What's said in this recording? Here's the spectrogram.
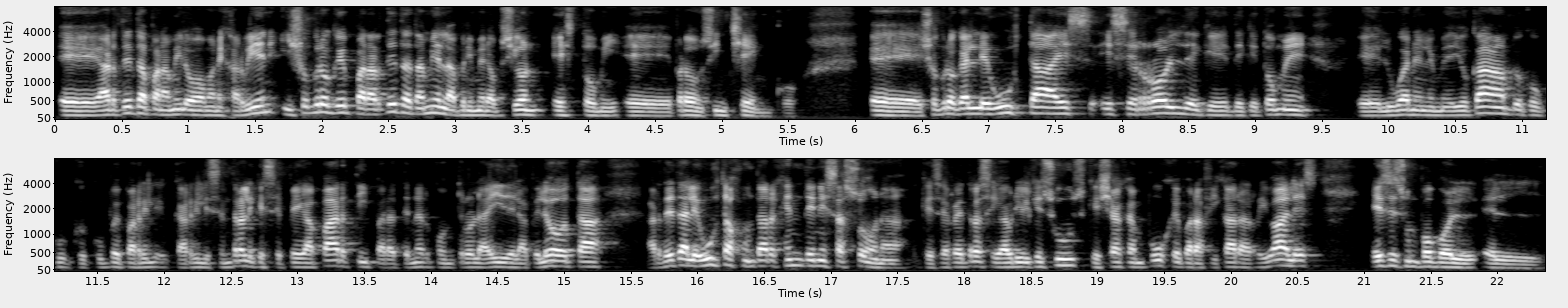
Eh, Arteta para mí lo va a manejar bien y yo creo que para Arteta también la primera opción es Tomi, eh, perdón, Sinchenko. Eh, yo creo que a él le gusta ese rol de que, de que tome lugar en el mediocampo, que, que ocupe carriles centrales, que se pega party para tener control ahí de la pelota. Arteta le gusta juntar gente en esa zona, que se retrase Gabriel Jesús, que ya empuje para fijar a rivales. Ese es un poco el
